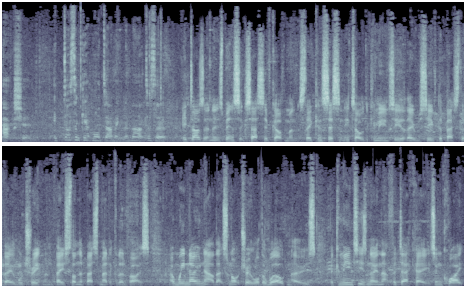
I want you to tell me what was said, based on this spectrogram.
action. It doesn't get more damning than that, does it? It doesn't, and it's been successive governments. They consistently told the community that they received the best available treatment based on the best medical advice. And we know now that's not true, or the world knows. The community has known that for decades, and quite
